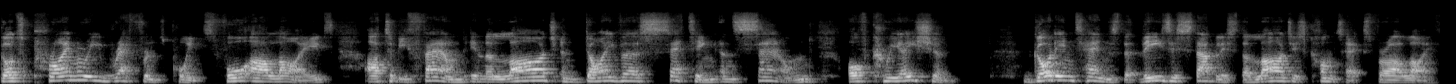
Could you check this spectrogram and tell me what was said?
God's primary reference points for our lives are to be found in the large and diverse setting and sound of creation. God intends that these establish the largest context for our life,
